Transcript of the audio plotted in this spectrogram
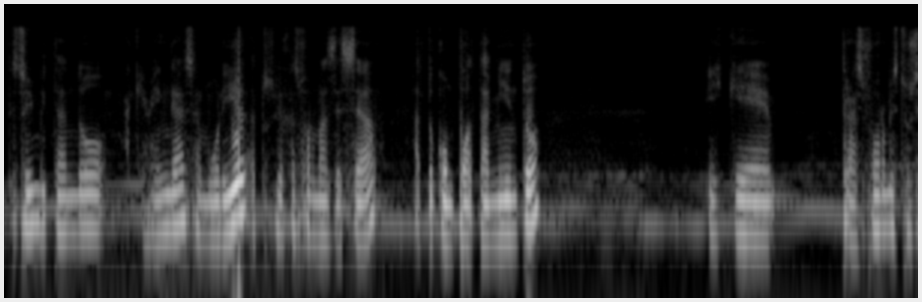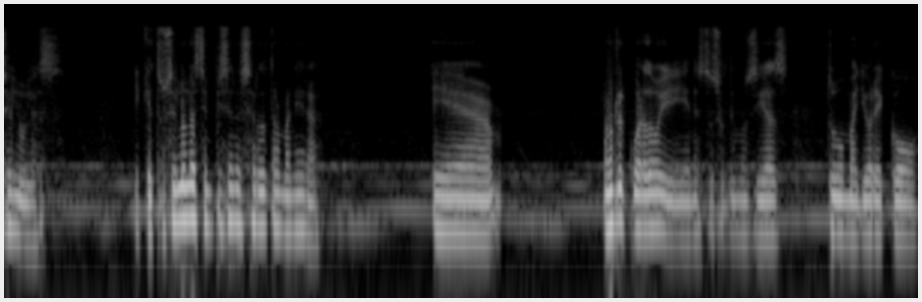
Te estoy invitando a que vengas a morir a tus viejas formas de ser, a tu comportamiento y que transformes tus células y que tus células empiecen a ser de otra manera. Eh, no recuerdo y en estos últimos días tuvo mayor eco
